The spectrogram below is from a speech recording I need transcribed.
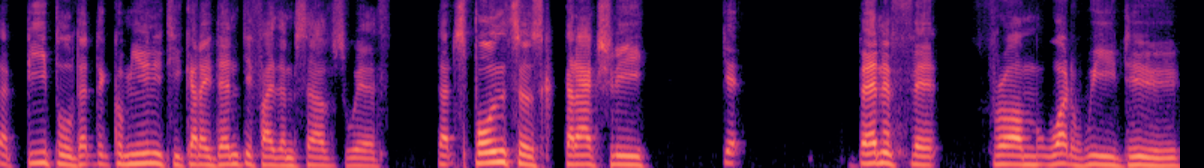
that people that the community can identify themselves with that sponsors can actually get benefit from what we do.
